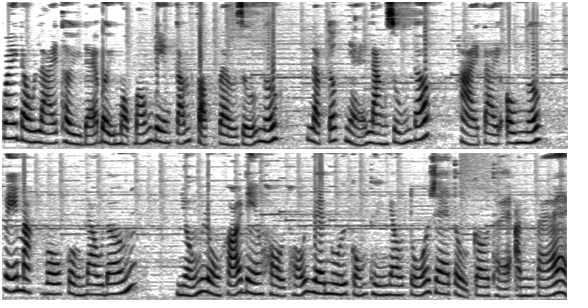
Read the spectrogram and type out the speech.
quay đầu lại thì đã bị một bóng đen cắm phập vào giữa ngực, lập tức ngã lăn xuống đất, hai tay ôm ngực, vẻ mặt vô cùng đau đớn. những luồng khói đen hồi thối ghê người cũng thì nhau tủa ra từ cơ thể anh ta.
